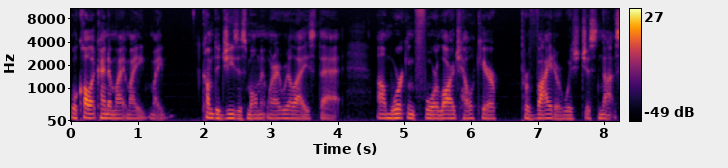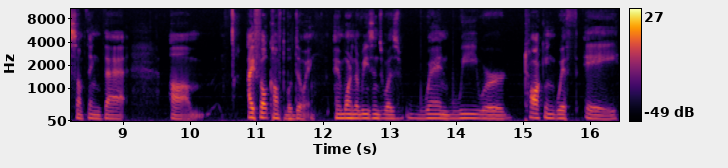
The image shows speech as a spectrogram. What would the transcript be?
we'll call it kind of my, my, my come to Jesus moment when I realized that um, working for large healthcare provider was just not something that um, I felt comfortable doing. And one of the reasons was when we were talking with a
